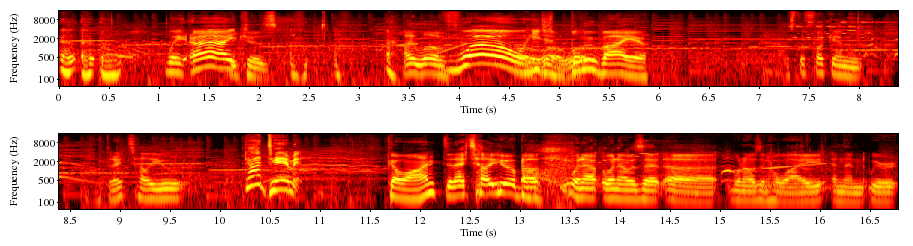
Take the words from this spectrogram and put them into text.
Wait, uh, Because I love. whoa! he just whoa, whoa. blew by you. What's the fucking? Oh, did I tell you? God damn it! Go on. Did I tell you about when I when I was at uh when I was in Hawaii and then we were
